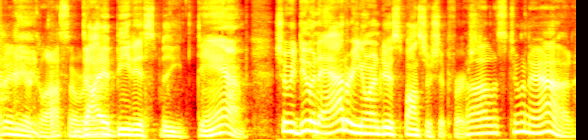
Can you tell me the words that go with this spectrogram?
Put it in your glass over. Diabetes be damned. Should we do an ad or you want to do a sponsorship first? Uh, let's do an ad.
